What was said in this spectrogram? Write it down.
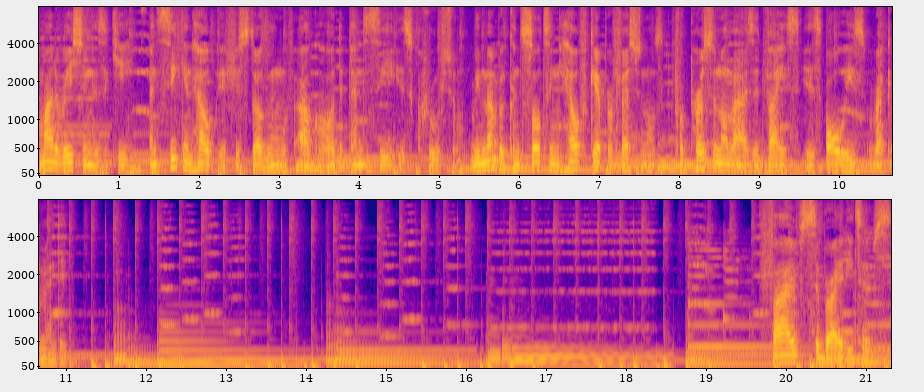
Moderation is a key, and seeking help if you're struggling with alcohol dependency is crucial. Remember, consulting healthcare professionals for personalized advice is always recommended. Five sobriety tips.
